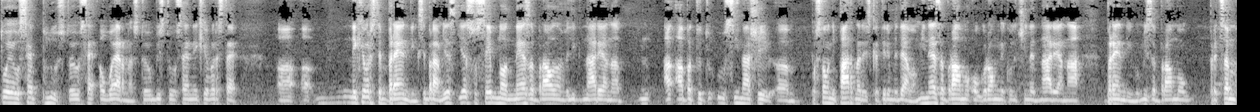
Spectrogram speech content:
to je vse plus, to je vse awareness, to je v bistvu vse neke vrste. Uh, uh, neke vrste branding. Se pravi, jaz, jaz osebno ne zapravljam veliko denarja, pa tudi vsi naši um, poslovni partnerji, s katerimi delamo. Mi ne zapravljamo ogromne količine denarja na brandingu, mi zapravljamo predvsem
